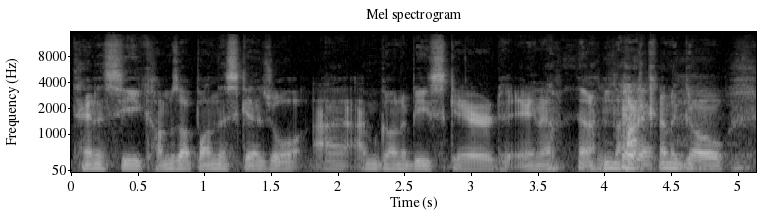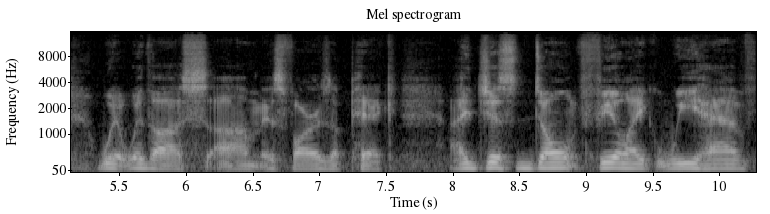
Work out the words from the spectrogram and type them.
Tennessee comes up on the schedule, I, am going to be scared, and I'm, I'm not going to go with, with us um, as far as a pick. I just don't feel like we have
